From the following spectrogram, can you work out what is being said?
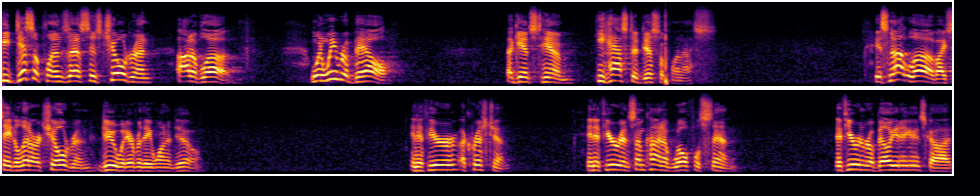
he disciplines us, his children, out of love. When we rebel against him, he has to discipline us. It's not love, I say, to let our children do whatever they want to do. And if you're a Christian, and if you're in some kind of willful sin, if you're in rebellion against God,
